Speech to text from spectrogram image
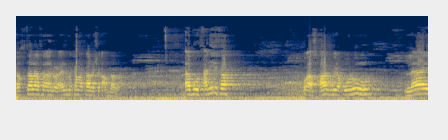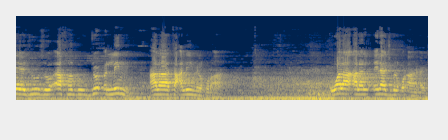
اkhtalfa ahlulcilmi kama qaala sheekh cabdاllah abu xaniifa wa asxaabuhu yaquuluun laa yajuuزu أkhdu juclin calى tacliimi اlqur'aan القرآن ولا على العلاج بالقرآن أيضا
